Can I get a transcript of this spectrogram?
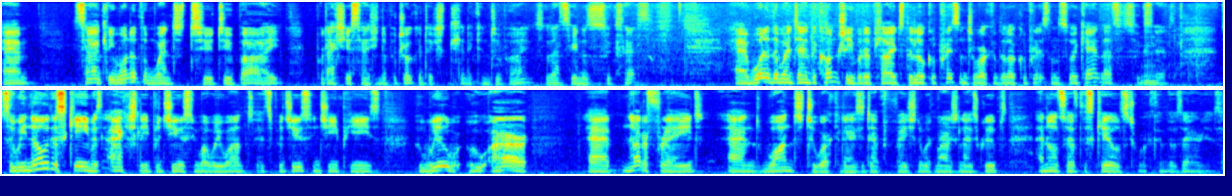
Um, sadly, one of them went to Dubai, but actually setting up a drug addiction clinic in Dubai. So that's seen as a success. Uh, one of them went down the country but applied to the local prison to work at the local prison. So again, that's a success. Mm. So we know the scheme is actually producing what we want. It's producing GPs who will who are uh, not afraid and want to work in areas of deprivation with marginalised groups and also have the skills to work in those areas.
